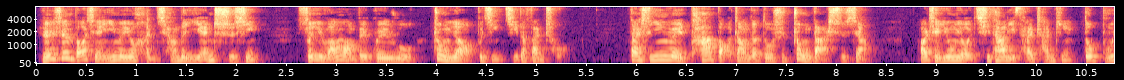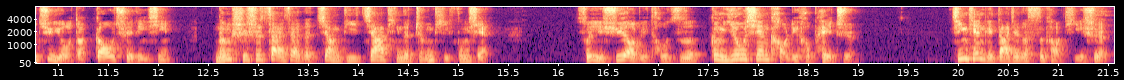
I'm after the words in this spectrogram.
人身保险因为有很强的延迟性，所以往往被归入重要不紧急的范畴。但是因为它保障的都是重大事项，而且拥有其他理财产品都不具有的高确定性，能实实在在的降低家庭的整体风险，所以需要比投资更优先考虑和配置。今天给大家的思考提示：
